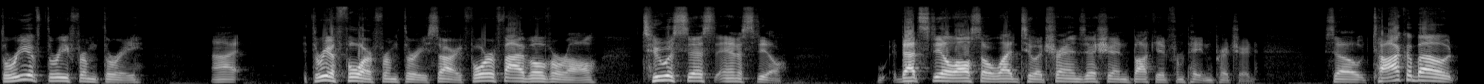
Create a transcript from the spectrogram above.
3 of 3 from 3. Uh, 3 of 4 from 3, sorry. 4 of 5 overall. 2 assists and a steal that steal also led to a transition bucket from Payton Pritchard. So, talk about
